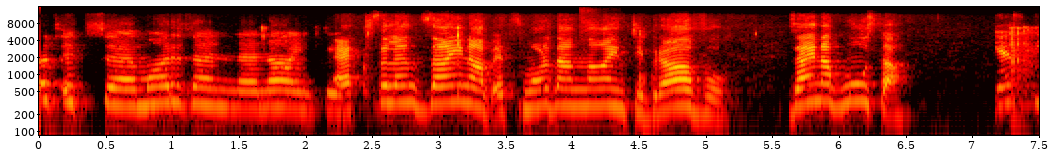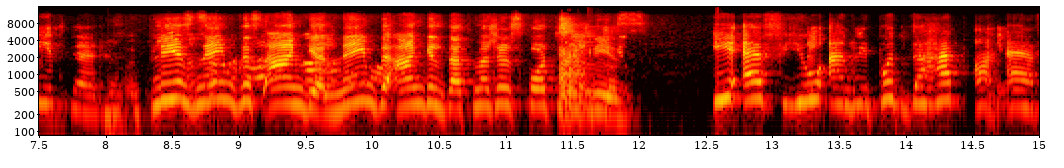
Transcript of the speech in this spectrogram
Because it's uh, more than uh, 90. Excellent, Zainab. It's more than 90. Bravo. Zainab Musa, Yes, teacher. please name this angle. Name the angle that measures 40 degrees. EFU, and we put the hat on F.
